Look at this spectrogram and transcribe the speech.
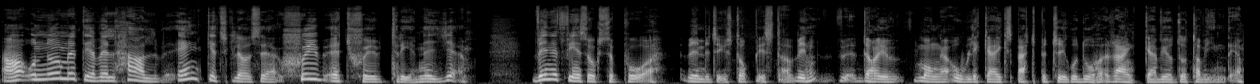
Ja, och numret är väl halvenkelt skulle jag säga. 71739. Vinet finns också på vinbetygs topplista. Vi, Det har ju många olika expertbetyg och då rankar vi och då tar vi in det.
